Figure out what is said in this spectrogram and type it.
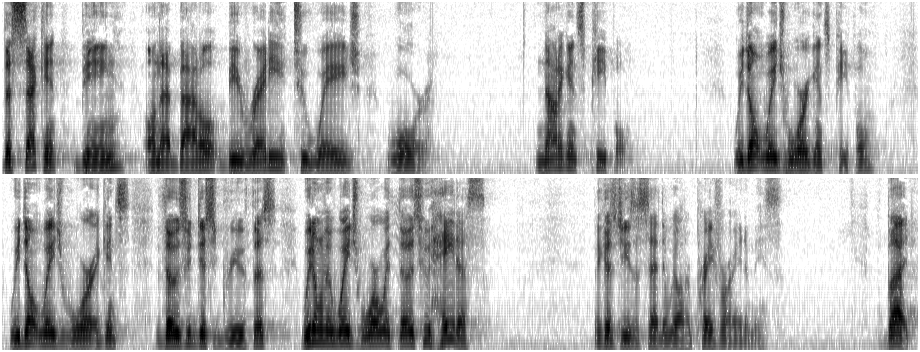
The second being on that battle, be ready to wage war, not against people. We don't wage war against people. We don't wage war against those who disagree with us. We don't even wage war with those who hate us because Jesus said that we ought to pray for our enemies. But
